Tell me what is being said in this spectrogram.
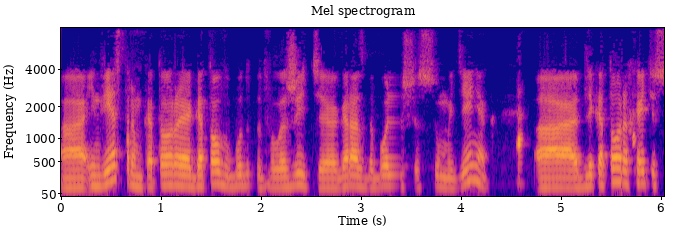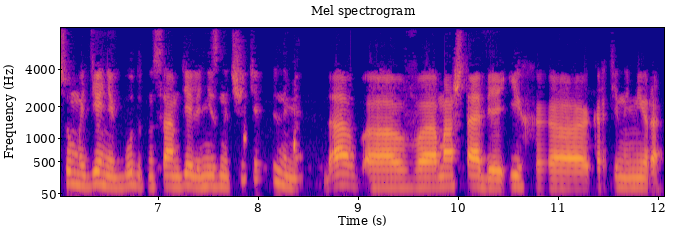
а, инвесторам, которые готовы будут вложить э, гораздо больше суммы денег, а, для которых эти суммы денег будут на самом деле незначительными да, а, в масштабе их э, картины мира.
